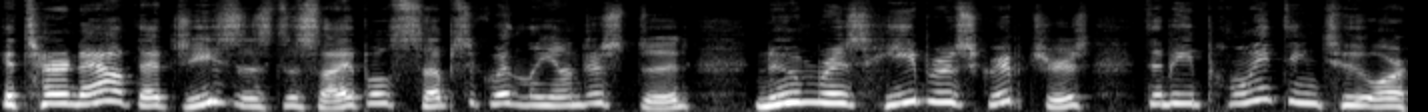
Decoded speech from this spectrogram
It turned out that Jesus' disciples subsequently understood numerous Hebrew scriptures to be pointing to or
